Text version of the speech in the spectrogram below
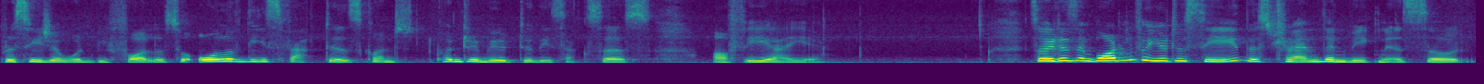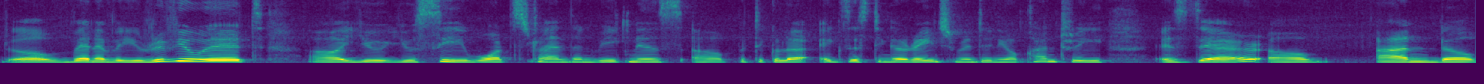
procedure would be followed. So, all of these factors con contribute to the success of EIA. So, it is important for you to see the strength and weakness. So, uh, whenever you review it, uh, you, you see what strength and weakness a particular existing arrangement in your country is there uh, and uh,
